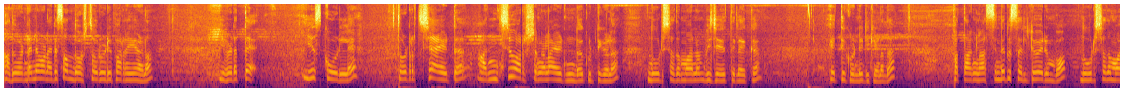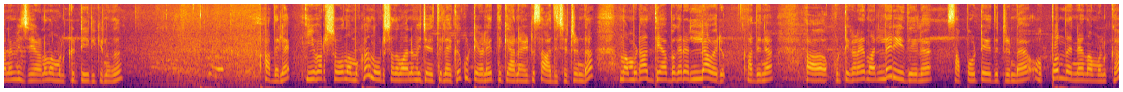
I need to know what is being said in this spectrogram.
അതുകൊണ്ട് തന്നെ വളരെ സന്തോഷത്തോടുകൂടി പറയുകയാണ്. ഇവിടുത്തെ ഈ സ്കൂളിലെ തുടർച്ചയായിട്ട് അഞ്ച് വർഷങ്ങളായിട്ടുണ്ട് കുട്ടികൾ നൂറ് ശതമാനം വിജയത്തിലേക്ക് എത്തിക്കൊണ്ടിരിക്കുന്നത് പത്താം ക്ലാസ്സിന്റെ റിസൾട്ട് വരുമ്പോൾ നൂറ് ശതമാനം വിജയമാണ് നമ്മൾ കിട്ടിയിരിക്കുന്നത്. അതിൽ ഈ വർഷവും നമുക്ക് നൂറ് ശതമാനം വിജയത്തിലേക്ക് കുട്ടികളെ എത്തിക്കാനായിട്ട് സാധിച്ചിട്ടുണ്ട്. നമ്മുടെ അധ്യാപകരെല്ലാവരും അതിന് കുട്ടികളെ നല്ല രീതിയിൽ സപ്പോർട്ട് ചെയ്തിട്ടുണ്ട്. ഒപ്പം തന്നെ നമ്മൾക്ക്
